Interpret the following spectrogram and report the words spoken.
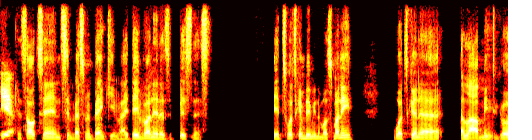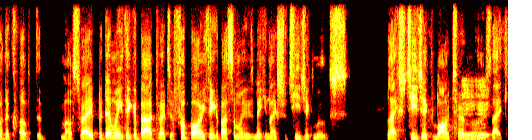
Yeah. consultants, investment banking, right? They run it as a business. It's what's going to bring me the most money, what's going to allow me to grow the club the most, right? But then when you think about director of football, you think about someone who's making like strategic moves, like strategic long-term Mhm. moves. Like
